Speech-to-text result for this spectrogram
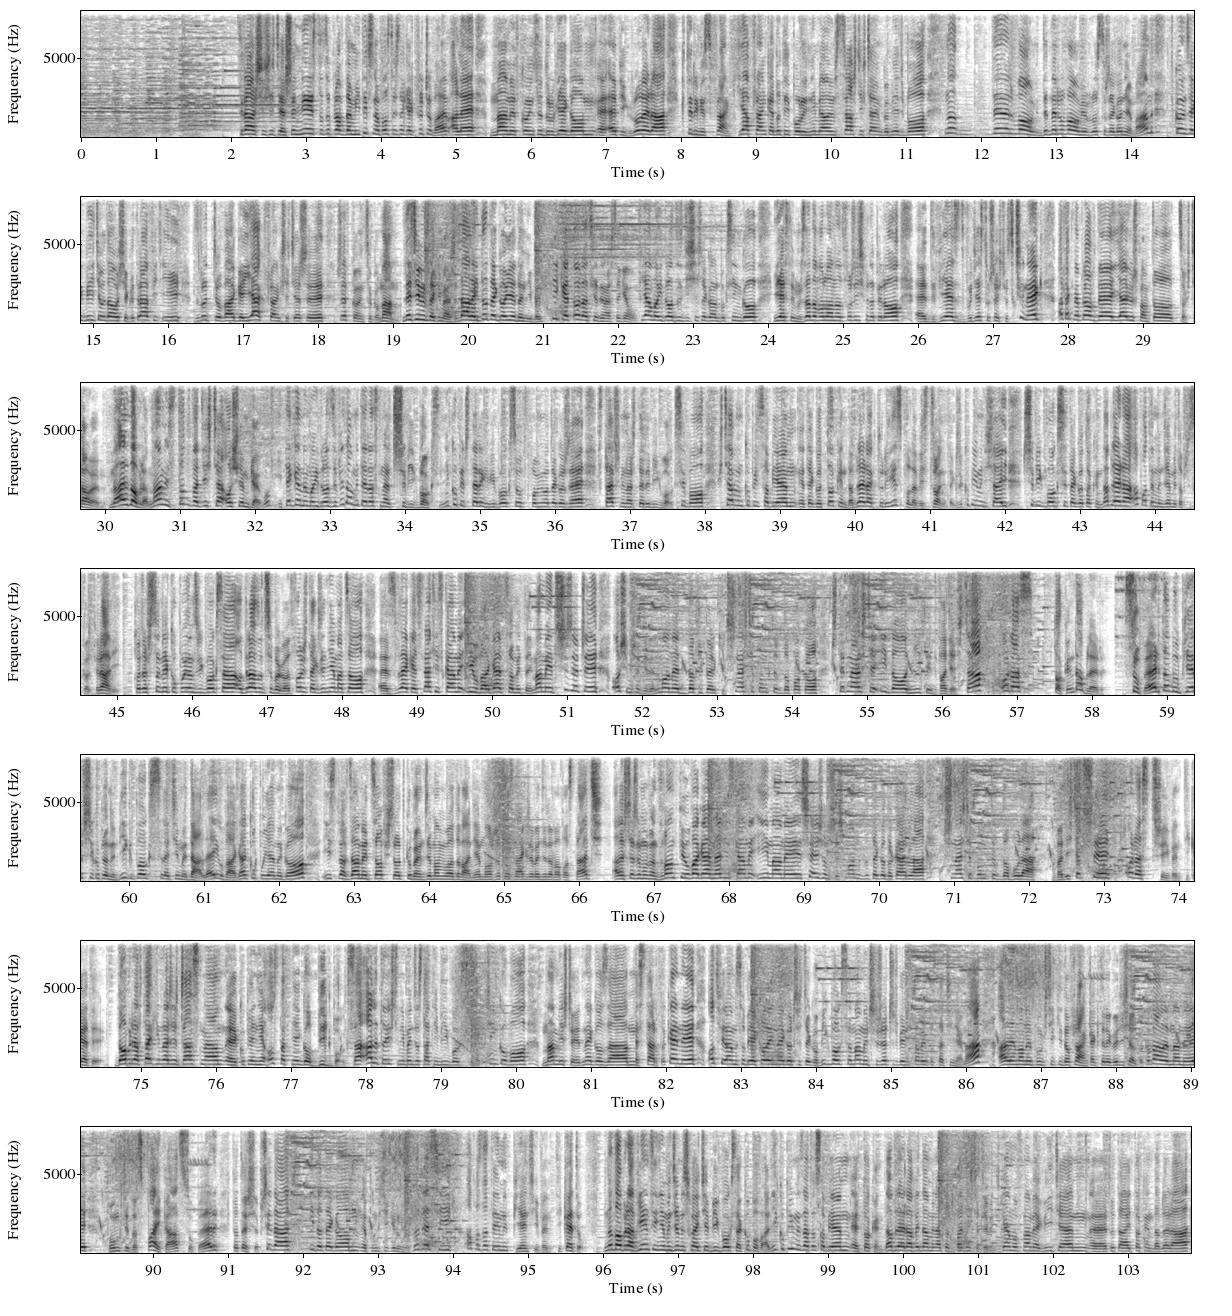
Strasznie się cieszę. Nie jest to co prawda mityczna postać, tak jak przeczuwałem, ale mamy w końcu drugiego e, Epic Rollera, którym jest Frank. Ja Franka do tej pory nie miałem, strasznie chciałem go mieć, bo no denerwowało, denerwowało mnie po prostu, że go nie mam. W końcu jak widzicie udało się go trafić i zwróćcie uwagę jak Frank się cieszy, że w końcu go mam. Lecimy w takim razie dalej, do tego jeden event ticket oraz 11 gemów. Ja moi drodzy z dzisiejszego unboxingu jestem już zadowolony, otworzyliśmy dopiero e, dwie z 26 skrzynek, a tak naprawdę ja już mam to co chciałem. No ale dobra, mamy 128 gemów i te gemy moi drodzy wydamy teraz na 3 big boxy. Nie kupię 4 big boxów pomimo tego, że stać mnie na 4 big boxy, bo chciałbym kupić sobie tego token doublera, który jest po lewej stronie. Także kupimy dzisiaj 3 big boxy tego token doublera, a potem będziemy to wszystko otwierali. Chociaż w sumie kupując big boxa od razu trzeba go otworzyć, także nie ma co e, zwlekać. Naciskamy i uwaga, co my tutaj mamy? 3 rzeczy, 81 monet, do piperki 13 punktów, do poko 14 i do nity 20 oraz Token Doubler. Super, to był pierwszy kupiony Big Box, lecimy dalej, uwaga, kupujemy go i sprawdzamy co w środku będzie, mamy ładowanie, może to znak, że będzie nowa postać, ale szczerze mówiąc wątpię, uwaga, naciskamy i mamy 66 monet, do tego do Karla 13 punktów, do Bula 23 oraz 3 event tickety. Dobra, w takim razie czas na e, kupienie ostatniego Big Boxa, ale to jeszcze nie będzie ostatni Big Box w tym odcinku, bo mam jeszcze jednego za start tokeny, otwieramy sobie kolejnego trzeciego Big Boxa, mamy trzy rzeczy, więc nowej postaci nie ma, ale mamy punkciki do do Franka, którego dzisiaj odblokowałem. Mamy punkty do Spike'a, super, to też się przyda. I do tego punkciki również do Jessie, a poza tym 5 event ticketów. No dobra, więcej nie będziemy, słuchajcie, Big Boxa kupowali. Kupimy za to sobie e, token Doublera, wydamy na to 29 gemów. Mamy, jak widzicie, e, tutaj token Doublera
